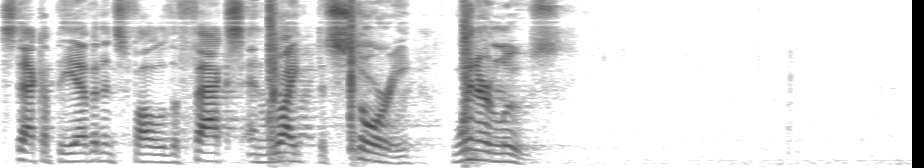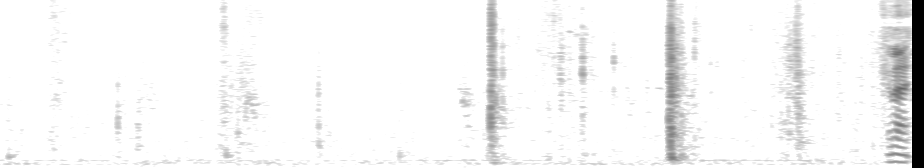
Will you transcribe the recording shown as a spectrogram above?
Stack up the evidence, follow the facts, and write the story, win or lose. Good night.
